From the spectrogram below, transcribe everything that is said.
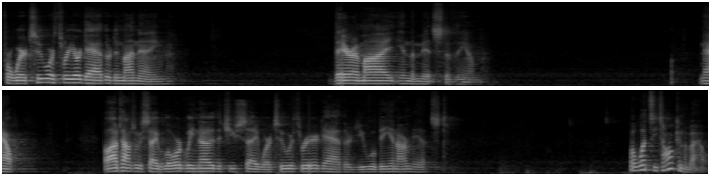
For where two or three are gathered in my name, there am I in the midst of them. Now, a lot of times we say, Lord, we know that you say where two or three are gathered, you will be in our midst. But what's he talking about?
